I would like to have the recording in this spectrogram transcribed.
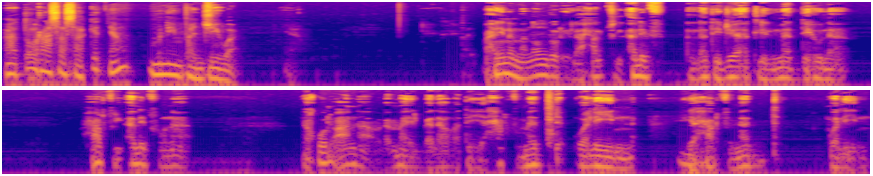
atau rasa sakit yang menimpa jiwa وحينما ننظر إلى حرف الألف التي جاءت للمد هنا حرف الألف هنا يقول عنها علماء البلاغة هي حرف مد ولين. هي حرف مد ولين.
